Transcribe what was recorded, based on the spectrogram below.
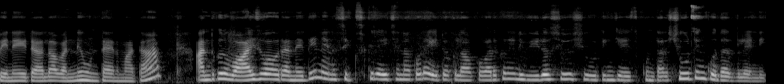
పెనేయటాలు అవన్నీ ఉంటాయన్నమాట. అందుకని వాయిస్ ఓవర్ అనేది నేను సిక్స్కి లేచినా కూడా ఎయిట్ ఓ క్లాక్ వరకు నేను వీడియోస్ షూటింగ్ చేసుకుంటాను షూటింగ్ కుదరదులేండి.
